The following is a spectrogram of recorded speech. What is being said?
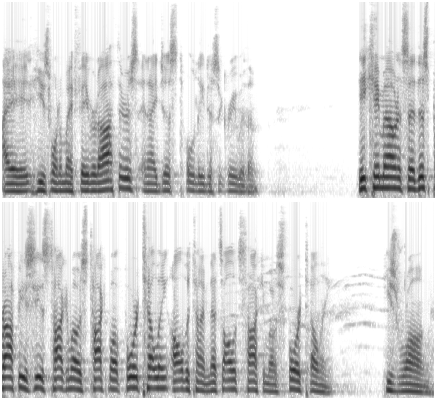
I, he's one of my favorite authors, and I just totally disagree with him. He came out and said this prophecy is talking about is talking about foretelling all the time. That's all it's talking about is foretelling. He's wrong.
